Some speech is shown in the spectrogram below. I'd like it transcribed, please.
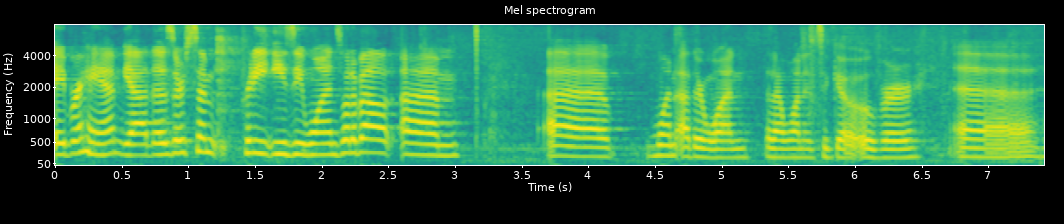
Abraham, yeah, those are some pretty easy ones. What about um, uh, one other one that I wanted to go over? Uh,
